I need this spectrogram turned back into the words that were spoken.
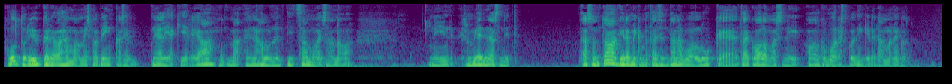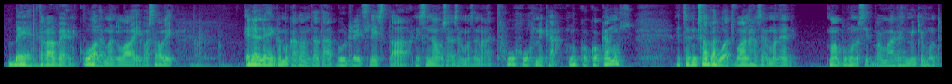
Kulttuuri Ykkönen ohjelma, missä mä vinkkasin neljä kirjaa, mutta mä en halua nyt niitä samoja sanoa. Niin jos mä mietin tässä niitä tässä on toinen kirja, minkä mä taisin tänä vuonna lukea, tai kolmas, niin alkuvuodesta kuitenkin niin tämmöinen kuin B. Traven Kuoleman laiva. Se oli edelleen, kun mä katson tätä Goodreads-listaa, niin se nousee semmoisena, että huh, huh mikä lukukokemus. Että se on niin sata vuotta vanha semmoinen, mä oon puhunut siitä varmaan aikaisemminkin, mutta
